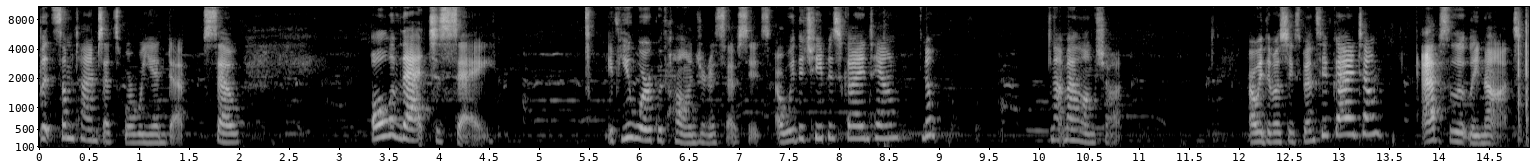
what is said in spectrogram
but sometimes that's where we end up. So, all of that to say, if you work with Hollinger and Associates, are we the cheapest guy in town? Nope. Not by a long shot. Are we the most expensive guy in town? Absolutely not.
